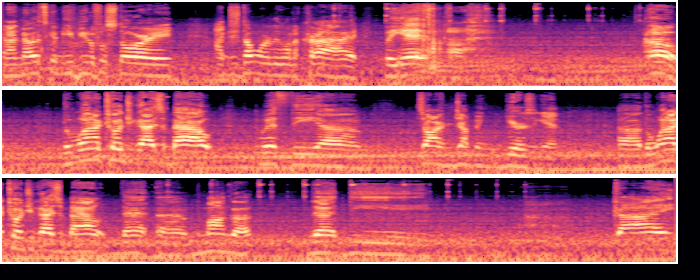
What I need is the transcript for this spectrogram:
and I know it's gonna be a beautiful story. I just don't really want to cry, but yeah. Uh, oh, the one I told you guys about with the. Uh, sorry, jumping gears again. Uh, the one I told you guys about that uh, manga that the guy,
